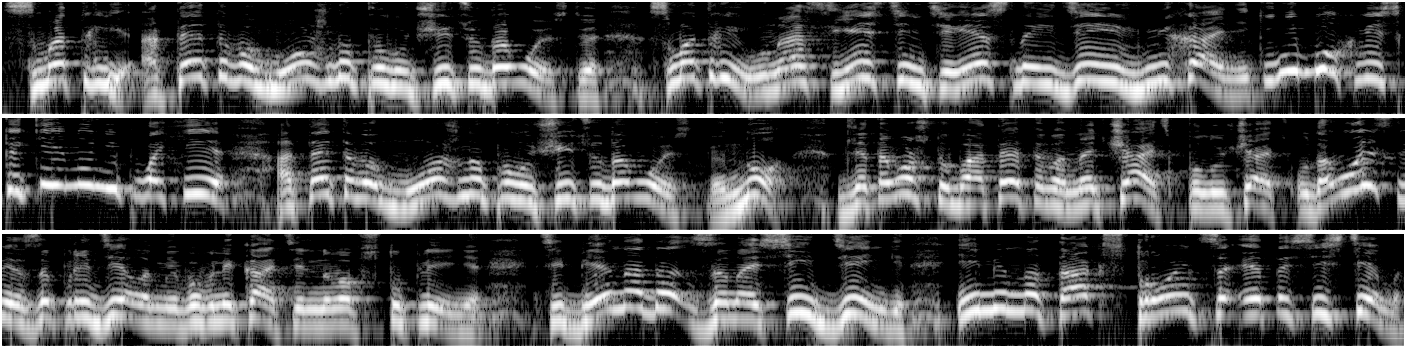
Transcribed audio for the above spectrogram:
смотри, от этого можно получить удовольствие. Смотри, у нас есть интересные идеи в механике. Не бог весь какие, но неплохие. От этого можно получить удовольствие. Но для того, чтобы от этого начать получать удовольствие за пределами вовлекательного вступления, поступления. Тебе надо заносить деньги. Именно так строится эта система.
